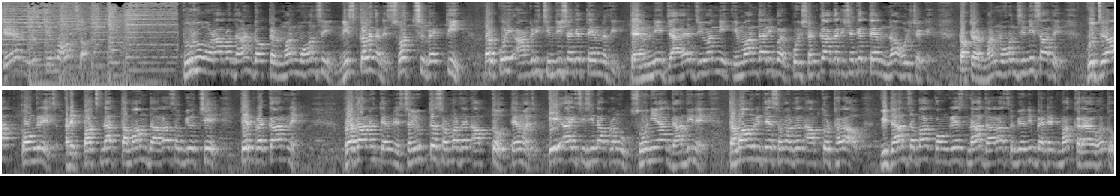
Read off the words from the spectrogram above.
ગેર નૃત્ય મહોત્સવ. પૂર્વ વડાપ્રધાન ડોક્ટર મનમોહનસિંહ નિષ્કલંક અને સ્વચ્છ વ્યક્તિ પર કોઈ આંગળી ચીંધી શકે તેમ નથી. તેમની જાહેર જીવનની ઈમાનદારી પર કોઈ શંકા કરી શકે તેમ ન હોઈ શકે. ડોક્ટર મનમોહનસિંહની સાથે ગુજરાત કોંગ્રેસ અને પક્ષના તમામ ધારાસભ્યો છે તે પ્રકારને, પ્રકારનો તેમને સંયુક્ત સમર્થન આપતો તેમજ એઆઈસીસીના પ્રમુખ સોનિયા ગાંધીને તમામ રીતે સમર્થન આપતો ઠરાવ વિધાનસભા કોંગ્રેસના ધારાસભ્યોની બેઠકમાં કરાયો હતો.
